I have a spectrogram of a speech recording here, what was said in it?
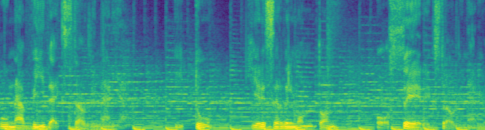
una vida extraordinaria. ¿Y tú quieres ser del montón o ser extraordinario?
